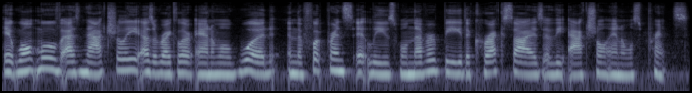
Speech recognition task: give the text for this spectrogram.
It won't move as naturally as a regular animal would, and the footprints it leaves will never be the correct size of the actual animal's prints.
